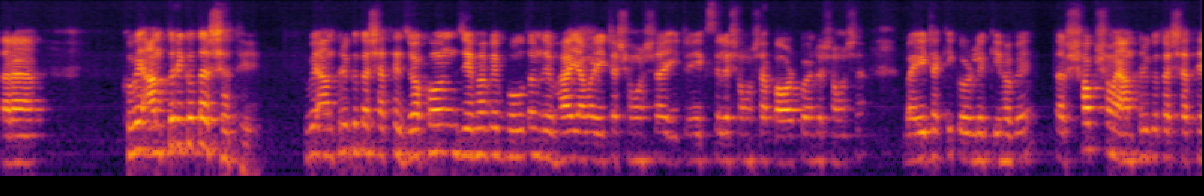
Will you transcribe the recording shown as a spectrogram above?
তারা খুবই আন্তরিকতার সাথে, খুবই আন্তরিকতার সাথে যখন যেভাবে বলতাম যে, ভাই, আমার এটা সমস্যা এটা এক্সেলের সমস্যা পাওয়ার পয়েন্টের সমস্যা, বা এটা কি করলে কি হবে? তার সব সময় আন্তরিকতার সাথে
